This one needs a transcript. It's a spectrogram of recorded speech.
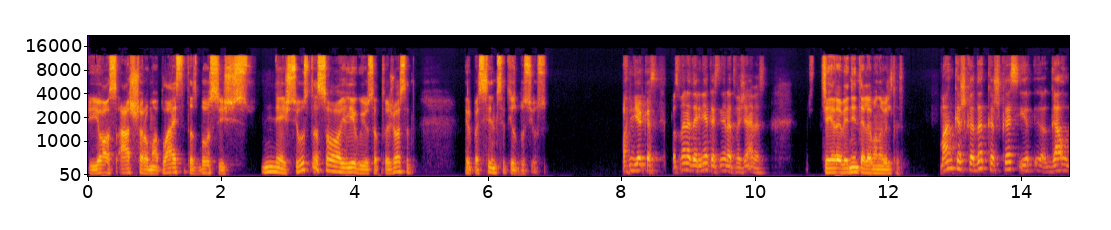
jos ašarom aplaistytas bus iš, neišsiųstas, o jeigu jūs atvažiuosit ir pasimsit, jis bus jūsų. O niekas, pas mane dar niekas nėra atvažiavęs. Čia yra vienintelė mano viltis. Man kažkada kažkas, gal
